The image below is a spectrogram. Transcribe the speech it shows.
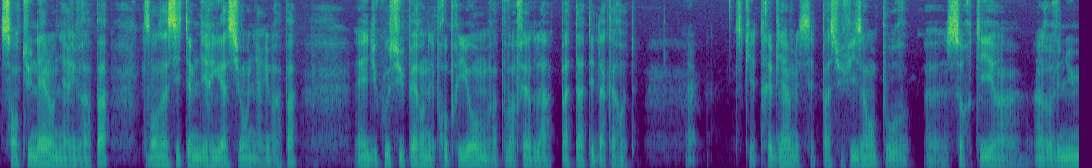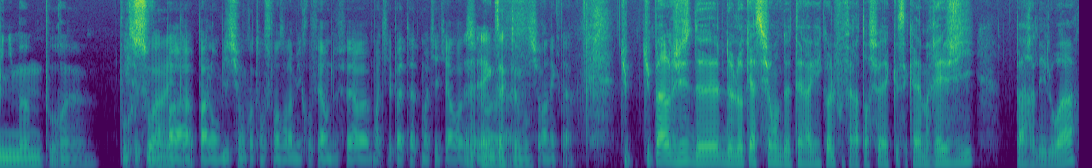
Sans tunnel, on n'y arrivera pas. Sans un système d'irrigation, on n'y arrivera pas. Et du coup, super, on est proprio, on va pouvoir faire de la patate et de la carotte. Ouais. Ce qui est très bien, mais c'est pas suffisant pour euh, sortir un, un revenu minimum pour, euh, pour souvent et pas, pour- pas l'ambition quand on se lance dans la micro-ferme de faire euh, moitié patate, moitié carotte Euh, sur, exactement. sur un hectare. Tu, tu parles juste de, de location de terres agricoles, il faut faire attention, c'est quand même régi par les lois,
